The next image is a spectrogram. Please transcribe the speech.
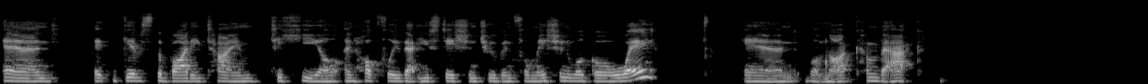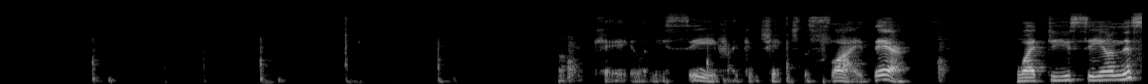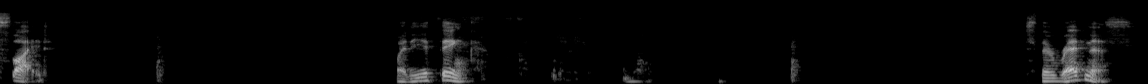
and it gives the body time to heal and hopefully that eustachian tube inflammation will go away and will not come back. Okay, let me see if I can change the slide there. What do you see on this slide? What do you think? There redness?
